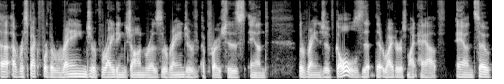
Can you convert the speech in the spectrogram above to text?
a respect for the range of writing genres, the range of approaches, and the range of goals that that writers might have. And so,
